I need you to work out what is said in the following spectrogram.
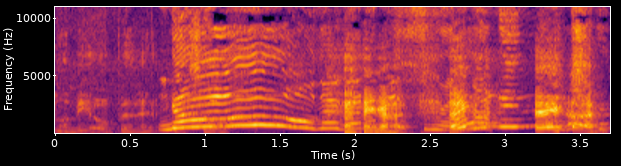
let me open it. No, myself. Hang on, hang on, hang on.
